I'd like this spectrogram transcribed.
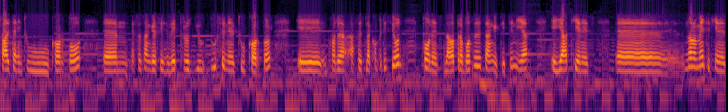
falta en tu cuerpo, em, esa sangre se reproduce en tu cuerpo. Y cuando haces la competición, pones la otra bolsa de sangre que tenías y ya tienes eh, normalmente tienes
